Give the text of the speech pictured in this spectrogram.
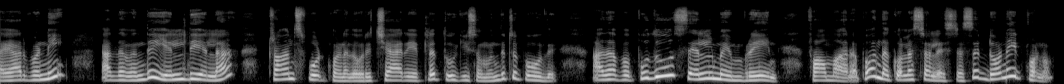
தயார் பண்ணி அதை வந்து எல்டிஎல்லாக டிரான்ஸ்போர்ட் பண்ணுது. ஒரு சேரியட்டில் தூக்கி சுமந்துட்டு போகுது. அது அப்போ புது செல் மெம்ப்ரெயின் ஃபார்ம் ஆகிறப்போ அந்த கொலஸ்ட்ரால் எஸ்ட்ரெஸ்ஸை டொனேட் பண்ணும்.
